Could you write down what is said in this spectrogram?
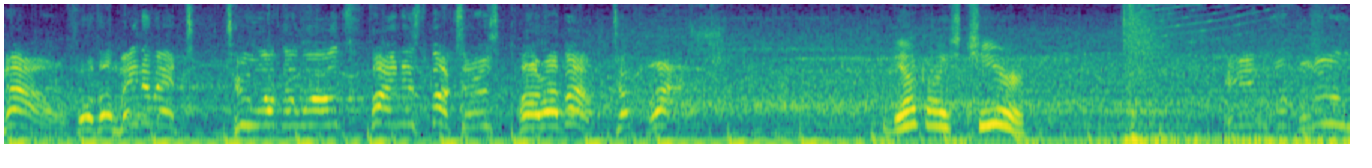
Now for the main event, two of the world's finest boxers are about to clash. Yeah, guys, cheer. In the blue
